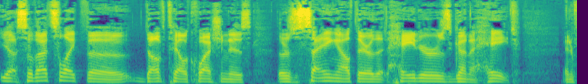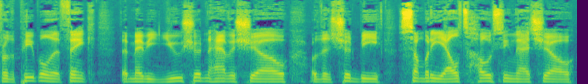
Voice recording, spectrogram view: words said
Yeah, so that's like the dovetail question is there's a saying out there that haters gonna hate. And for the people that think that maybe you shouldn't have a show or that should be somebody else hosting that show,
